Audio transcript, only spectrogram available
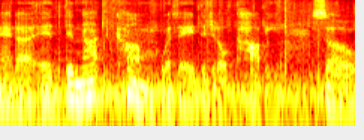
and uh, it did not come with a digital copy. So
